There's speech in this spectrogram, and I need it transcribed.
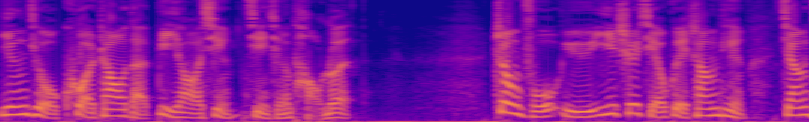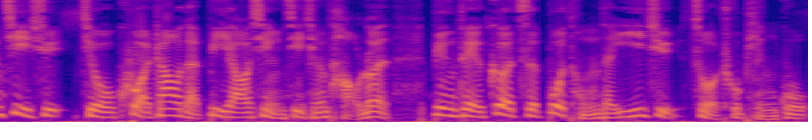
应就扩招的必要性进行讨论。政府与医师协会商定，将继续就扩招的必要性进行讨论，并对各自不同的依据作出评估。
